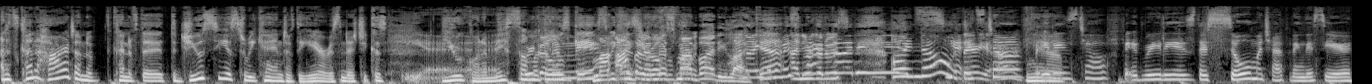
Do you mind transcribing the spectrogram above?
And it's kind of hard on a kind of the, the juiciest weekend of the year, isn't it? Because Yeah. you're going to miss some We're of those gigs My- because you're miss my buddy, like. And Yeah, and you're gonna miss- buddy. I know, Yeah, there it's you are. tough. Yeah. It is tough. It really is. There's so much happening this year.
